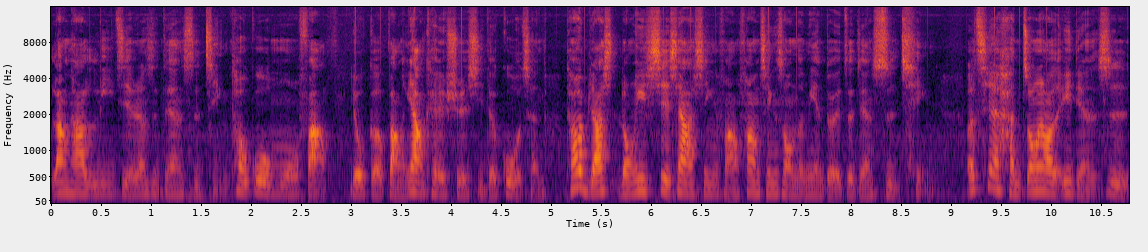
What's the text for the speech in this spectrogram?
让他理解认识这件事情。透过模仿，有个榜样可以学习的过程，他会比较容易卸下心防，放轻松的面对这件事情。而且很重要的一点是，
